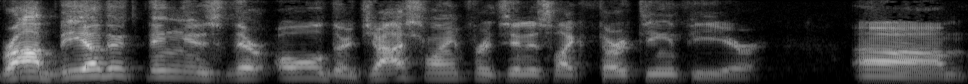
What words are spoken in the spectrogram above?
Rob, the other thing is they're older. Josh Langford's in his like 13th year. Um,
